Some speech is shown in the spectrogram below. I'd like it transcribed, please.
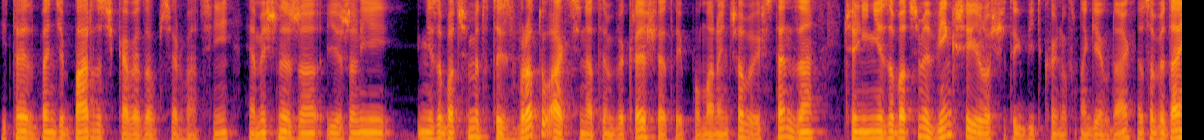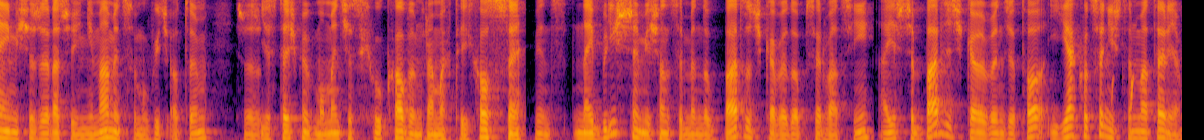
I to jest, będzie bardzo ciekawe do obserwacji. Ja myślę, że jeżeli nie zobaczymy tutaj zwrotu akcji na tym wykresie, tej pomarańczowej wstędze, czyli nie zobaczymy większej ilości tych bitcoinów na giełdach, no to wydaje mi się, że raczej nie mamy co mówić o tym, że jesteśmy w momencie schyłkowym w ramach tej hossy, więc najbliższe miesiące będą bardzo ciekawe do obserwacji, a jeszcze bardziej ciekawe będzie to, jak ocenisz ten materiał.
